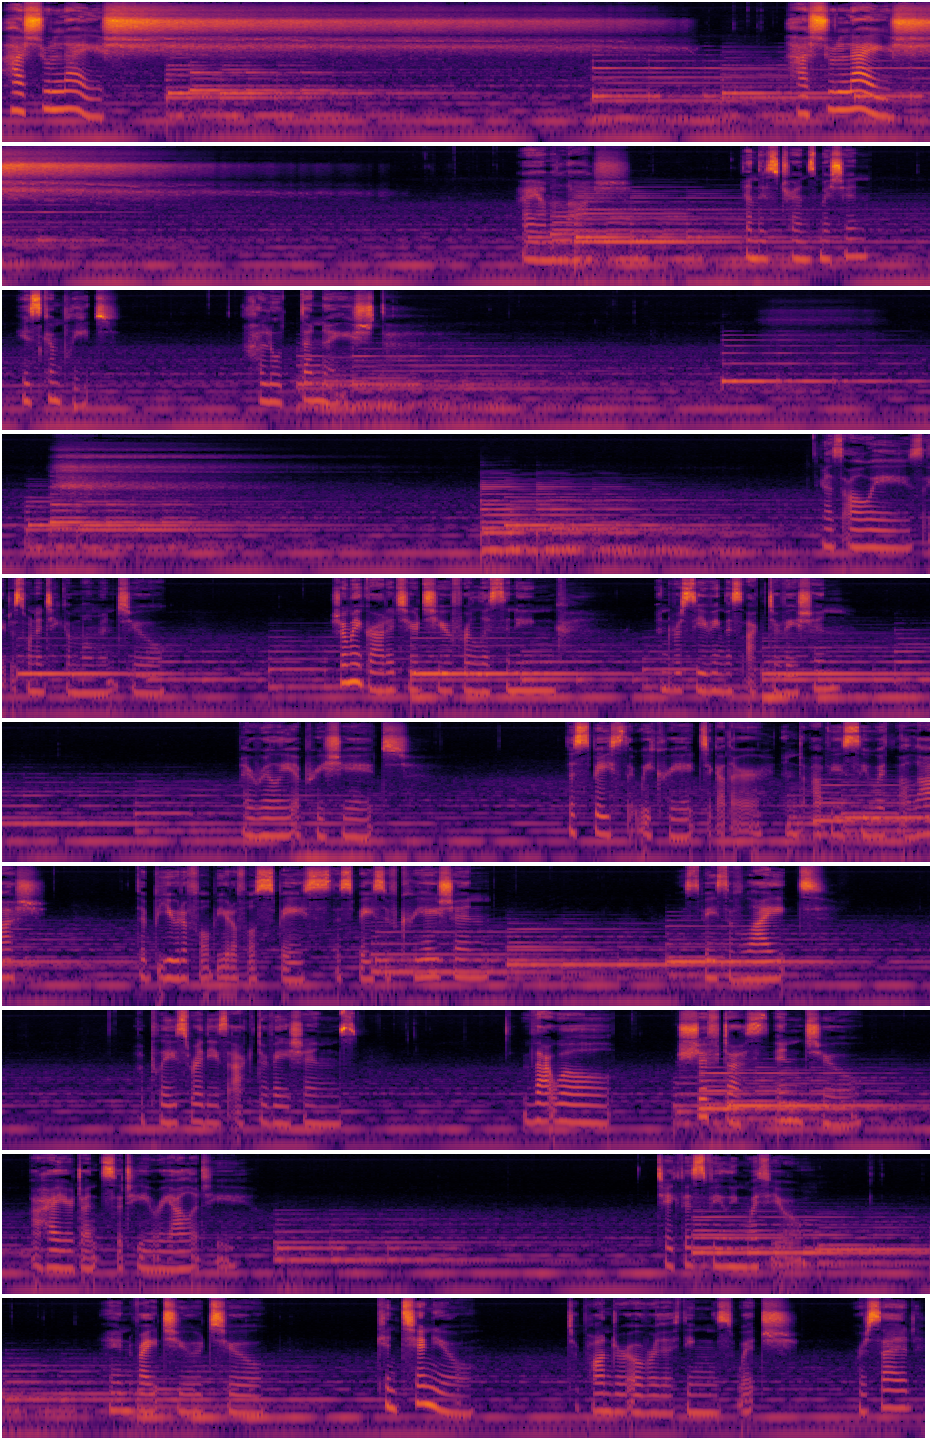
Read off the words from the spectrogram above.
Ashulaish. Hashulaish. I am Alash, and this transmission is complete. Chaluta naishta. As always, I just want to take a moment to show my gratitude to you for listening and receiving this activation. I really appreciate the space that we create together, and obviously with Alash, the beautiful, beautiful space, the space of creation, the space of light, place where these activations that will shift us into a higher density reality. Take this feeling with you. I invite you to continue to ponder over the things which were said,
